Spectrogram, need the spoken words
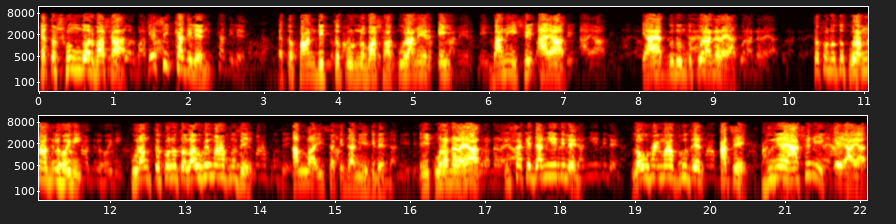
এত সুন্দর ভাষা কে শিক্ষা দিলেন? এত পাণ্ডিত্যপূর্ণ ভাষা, কোরআনের এই বাণী, সেই আয়াত। এই আয়াতগুলো তো কোরআনের আয়াত। তখনও তো কোরআন নাজিল হয়নি। কোরআন তখনও তো লাউহে মাহফুজে। আল্লাহ ঈশাকে জানিয়ে দিলেন। এই কোরআনের আয়াত ঈশাকে জানিয়ে দিলেন। লৌহে মাহফুজের আছে, দুনিয়ায় আসেনি এই আয়াত।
